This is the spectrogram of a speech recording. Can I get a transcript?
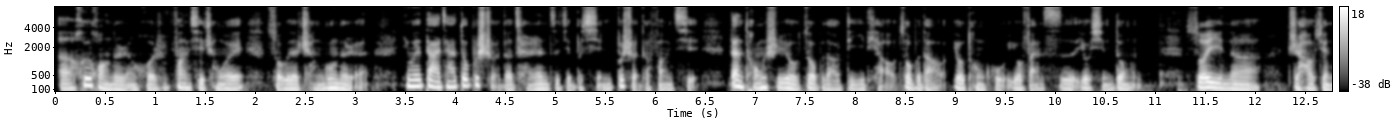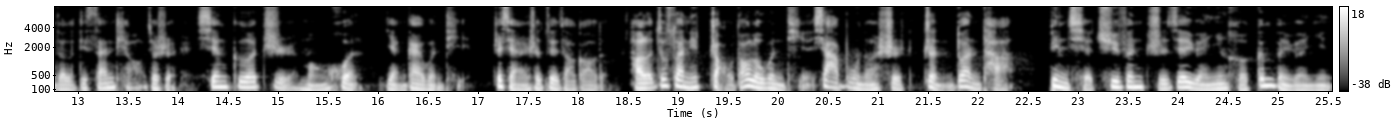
呃辉煌的人，或者是放弃成为所谓的成功的人。因为大家都不舍得承认自己不行，不舍得放弃，但同时又做不到第一条，做不到又痛苦又反思又行动，所以呢，只好选择了第三条，就是先搁置蒙混，掩盖问题。这显然是最糟糕的。好了，就算你找到了问题，下步呢是诊断它，并且区分直接原因和根本原因。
